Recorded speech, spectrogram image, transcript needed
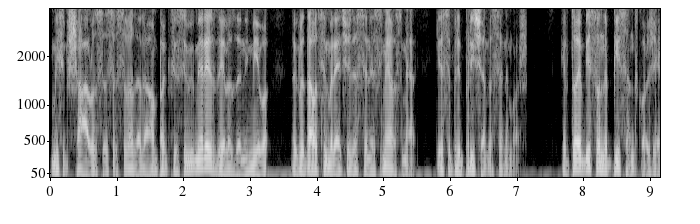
mislim, šalil sem se seveda, da, ampak se mi je res delo zanimivo, da gledalcem reči, da se ne smejo smeti. Jaz sem pripričan, da se ne moreš. Ker to je v bistvu napisano tako že.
